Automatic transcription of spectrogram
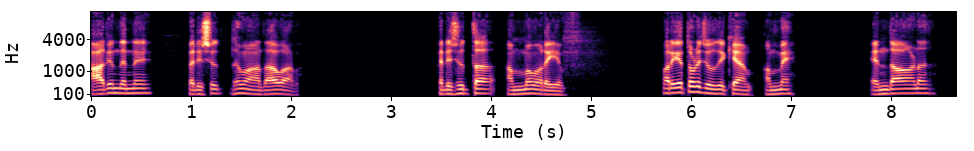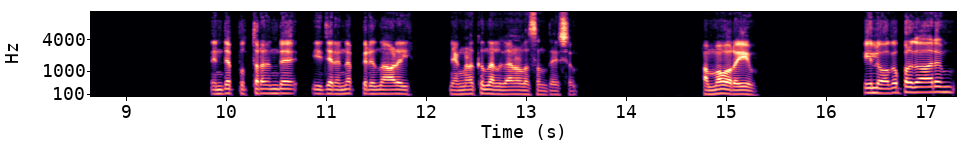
ആദ്യം തന്നെ പരിശുദ്ധ മാതാവാണ്. പരിശുദ്ധ അമ്മ മറിയും. മറിയത്തോട് ചോദിക്കാം അമ്മേ എന്താണ് നിന്റെ പുത്രന്റെ ഈ ജനന പെരുന്നാളിൽ ഞങ്ങൾക്ക് നൽകാനുള്ള സന്ദേശം? അമ്മ പറയും ഈ ലോകപ്രകാരം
